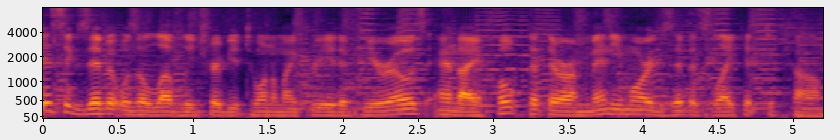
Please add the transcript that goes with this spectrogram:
This exhibit was a lovely tribute to one of my creative heroes, and I hope that there are many more exhibits like it to come.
